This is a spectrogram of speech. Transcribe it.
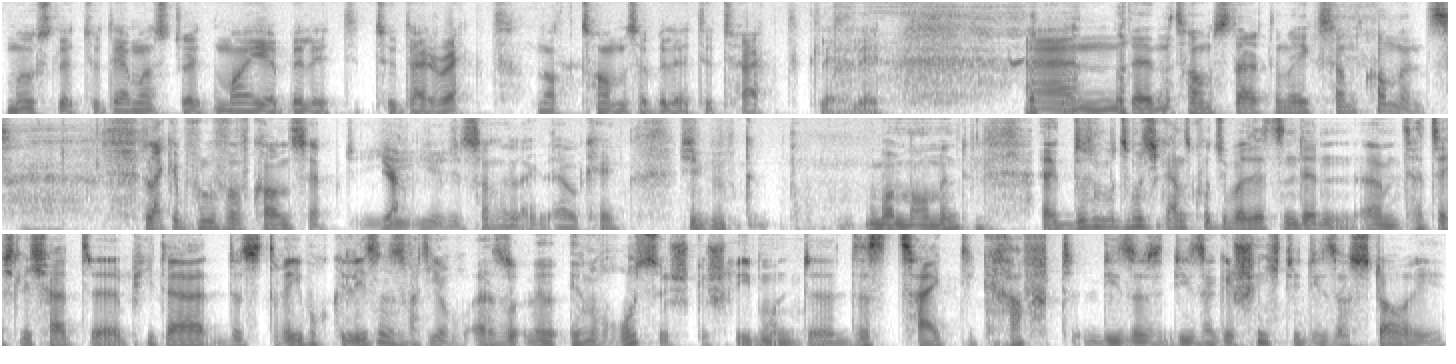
mostly to demonstrate my ability to direct, not Tom's ability to act clearly. And then Tom started to make some comments. Like a proof of concept. You, Ja. you did something like that. Okay. One moment. Äh, Das, das muss ich ganz kurz übersetzen, denn ähm, tatsächlich hat äh, Peter das Drehbuch gelesen. Es war die, also äh, in Russisch geschrieben und äh, das zeigt die Kraft dieser, dieser Geschichte, dieser Story.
